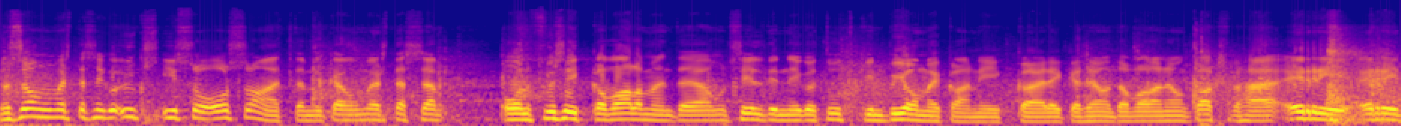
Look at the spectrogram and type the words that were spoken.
No se on mun mielestä tässä niin yksi iso osa, että mikä mun mielestä tässä on fysiikkavalmentaja, mutta silti niin tutkin biomekaniikkaa, eli se on tavallaan, ne on kaksi vähän eri, eri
